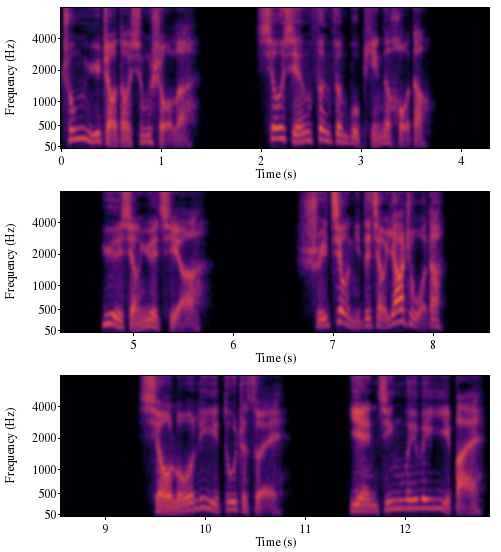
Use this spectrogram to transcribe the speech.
终于找到凶手了，萧贤愤愤不平的吼道：“越想越气啊！谁叫你的脚压着我的？”小萝莉嘟着嘴，眼睛微微一白。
